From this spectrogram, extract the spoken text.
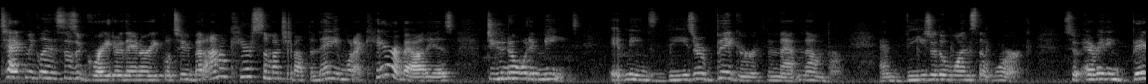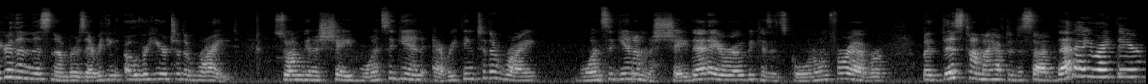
Technically, this is a greater than or equal to, but I don't care so much about the name. What I care about is, do you know what it means? It means these are bigger than that number, and these are the ones that work. So everything bigger than this number is everything over here to the right. So I'm going to shade once again everything to the right. Once again, I'm going to shade that arrow because it's going on forever. But this time I have to decide that A right there,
